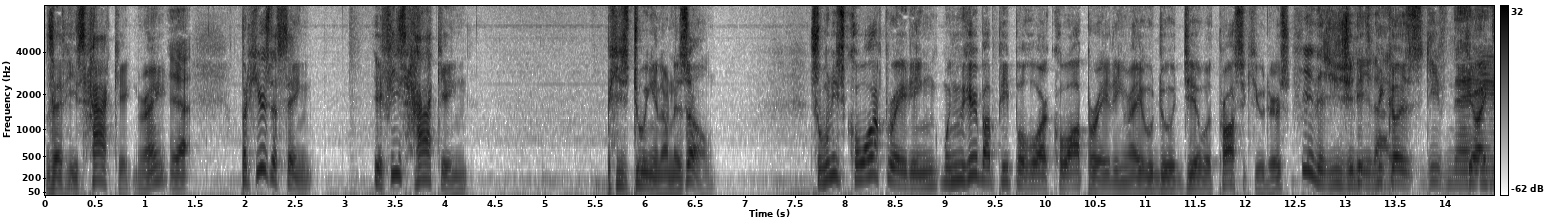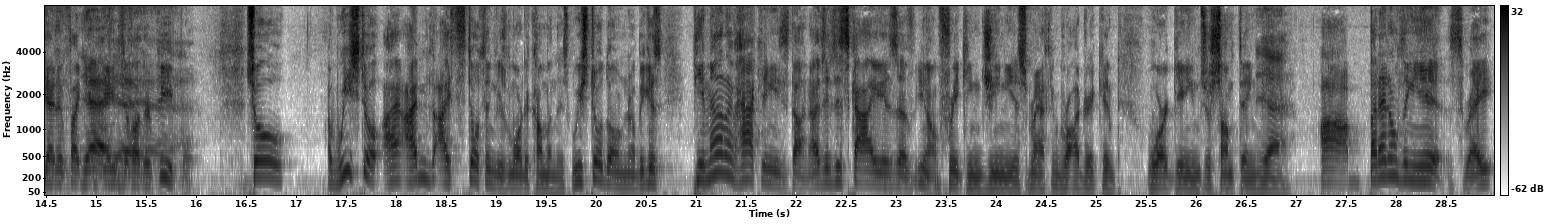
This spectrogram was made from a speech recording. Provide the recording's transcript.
that he's hacking, right? yeah, But here's the thing: if he's hacking, he's doing it on his own. So when he's cooperating, when you hear about people who are cooperating, right, who do a deal with prosecutors, yeah. There's usually it's like, because give names, identify yeah, names of other yeah, people. So we still, I, I'm, I still think there's more to come on this. We still don't know because the amount of hacking he's done. Either this guy is a you know freaking genius, Matthew Broderick and War Games or something. Yeah. Uh, but I don't think he is, right?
